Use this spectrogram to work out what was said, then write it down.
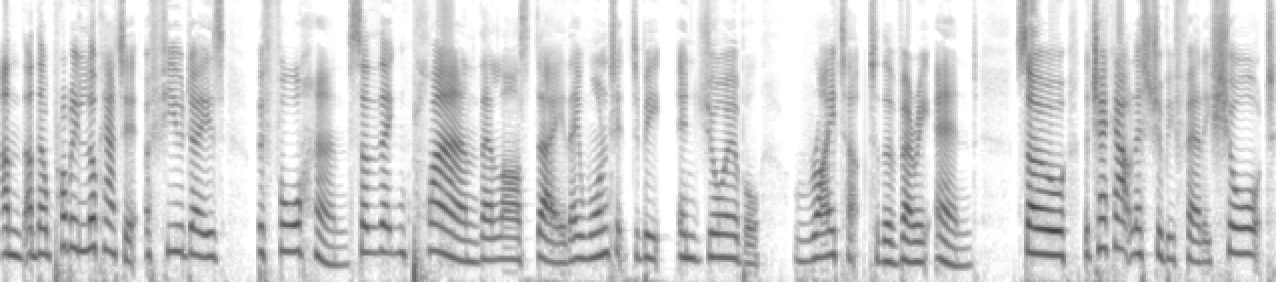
And, and they'll probably look at it a few days beforehand so that they can plan their last day. They want it to be enjoyable right up to the very end. So the checkout list should be fairly short.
